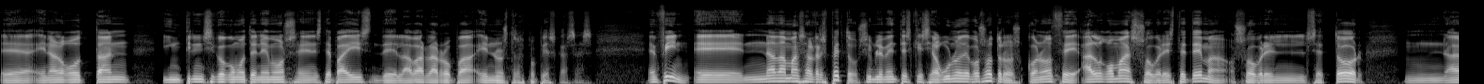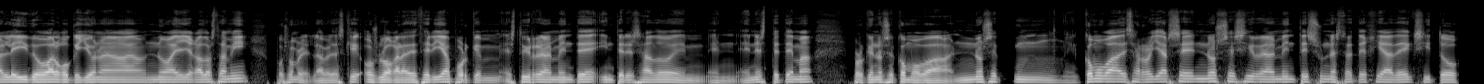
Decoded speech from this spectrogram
eh, en algo tan intrínseco como tenemos en este país de lavar la ropa en nuestras propias casas. En fin, eh, nada más al respecto. Simplemente es que si alguno de vosotros conoce algo más sobre este tema, sobre el sector, mm, ha leído algo que yo no, haya llegado hasta mí, pues hombre, la verdad es que os lo agradecería porque estoy realmente interesado en, este tema, porque no sé cómo va, no sé mm, cómo va a desarrollarse, no sé si realmente es una estrategia de éxito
